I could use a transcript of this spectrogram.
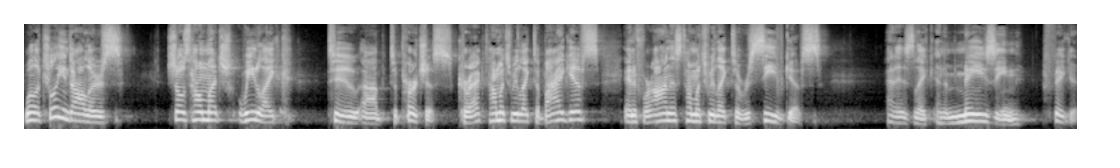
Well, a trillion dollars shows how much we like to, uh, to purchase, correct? How much we like to buy gifts, and if we're honest, how much we like to receive gifts. That is like an amazing figure.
